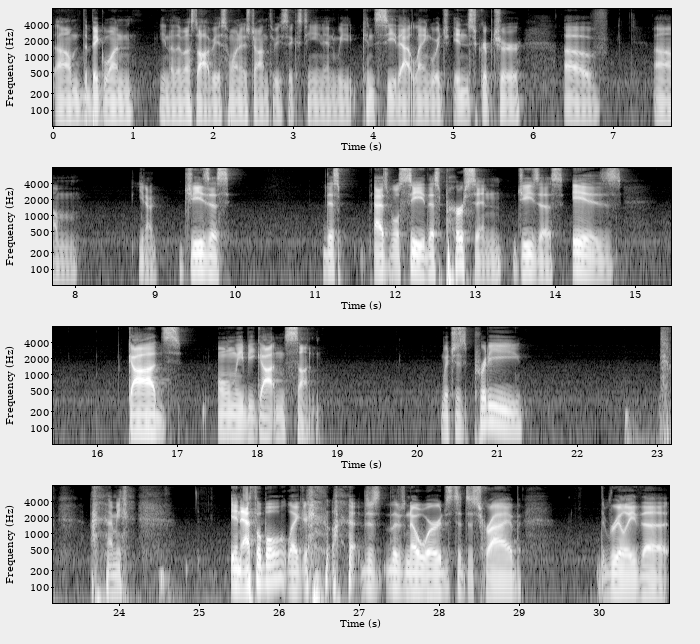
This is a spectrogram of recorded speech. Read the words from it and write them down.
um, the big one, you know, the most obvious one is John three sixteen, and we can see that language in Scripture of, um, you know, Jesus this as we'll see this person jesus is god's only begotten son which is pretty i mean ineffable like just there's no words to describe really the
